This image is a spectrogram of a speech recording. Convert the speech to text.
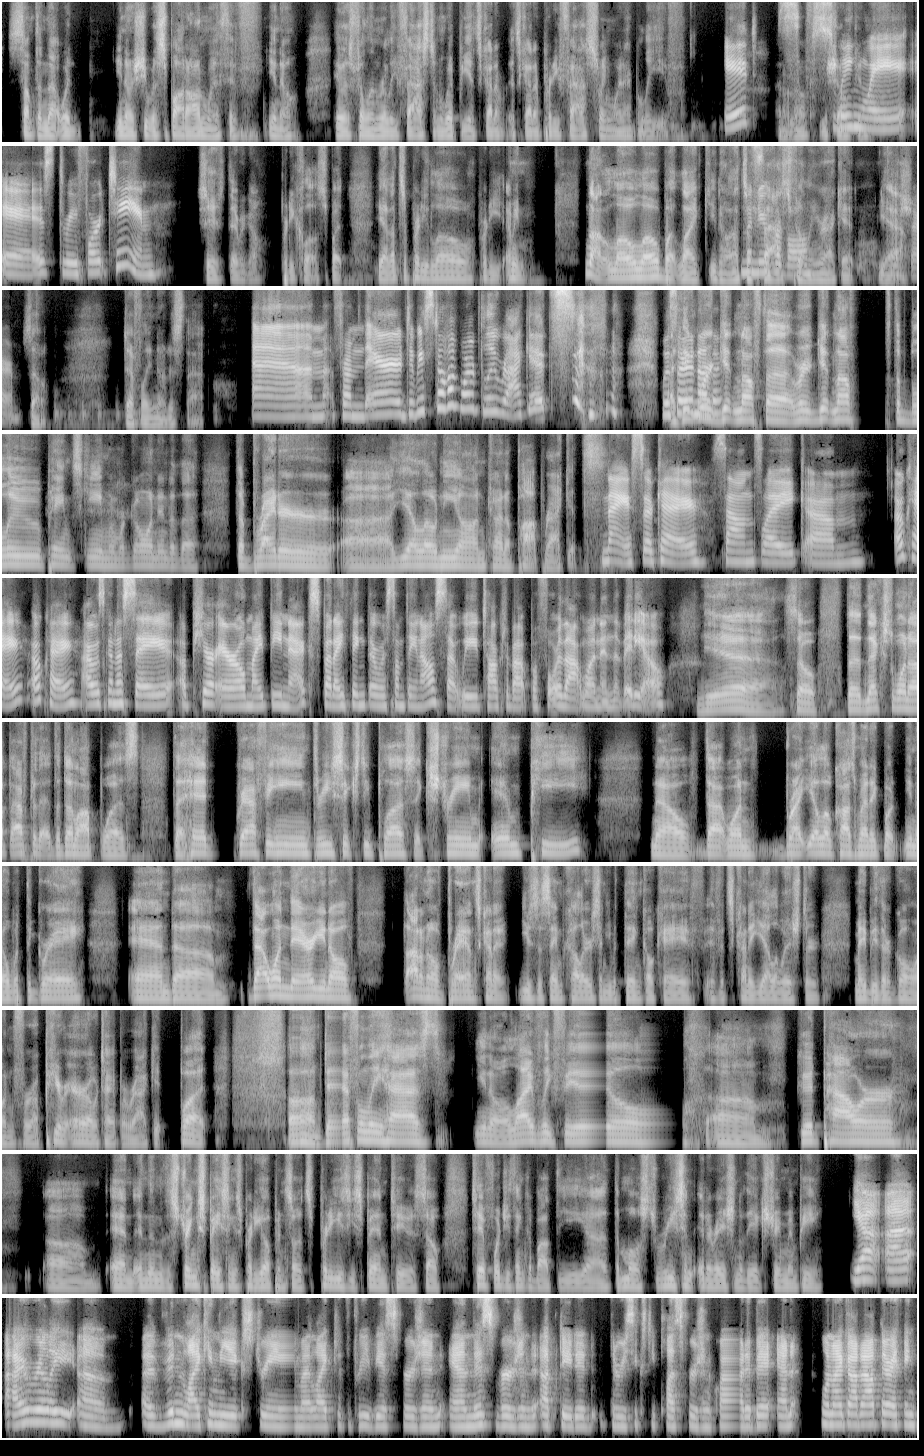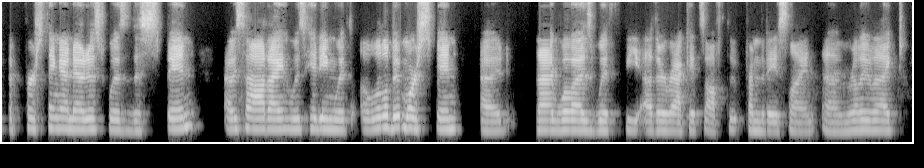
something that would you know she was spot on with if you know it was feeling really fast and whippy. It's got a it's got a pretty fast swing weight, I believe. It I don't know if Michelle swing weight is 314. See, there we go. Pretty close. But yeah, that's a pretty low, pretty I mean, not low, low, but like, you know, that's a fast filling racket. For Yeah. sure. So definitely noticed that. Um, from there, do we still have more blue rackets? Was I there think another? we're getting off the we're getting off the blue paint scheme and we're going into the the brighter uh yellow neon kind of pop rackets. Nice. Okay. Sounds like um okay, okay. I was going to say a pure aero might be next, but I think there was something else that we talked about before that one in the video. Yeah. So the next one up after the, the Dunlop was the head graphene 360 plus extreme MP. Now that one bright yellow cosmetic, but you know, with the gray and um that one there, you know, I don't know if brands kind of use the same colors, and you would think, okay, if, if it's kind of yellowish, they're maybe they're going for a pure aero type of racket, but um, definitely has you know a lively feel, um, good power, um, and and then the string spacing is pretty open, so it's pretty easy spin too. So, Tiff, what do you think about the uh, the most recent iteration of the Extreme MP? Yeah, I, I really um, I've been liking the extreme. I liked the previous version and this version, the updated 360 plus version, quite a bit. And when I got out there, I think the first thing I noticed was the spin. I thought I was hitting with a little bit more spin uh, than I was with the other rackets off the, from the baseline. Um, really liked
